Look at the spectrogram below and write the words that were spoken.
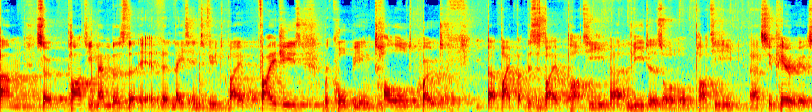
Um, so, party members that later interviewed by Figes recall being told, quote, uh, by, but this is by party uh, leaders or, or party uh, superiors superiors,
